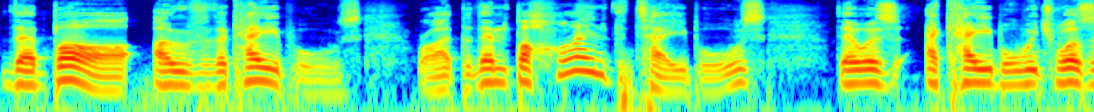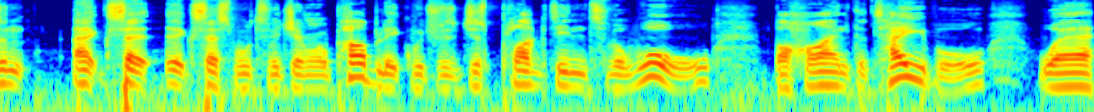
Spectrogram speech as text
their bar over the cables, right? But then behind the tables there was a cable which wasn't acce- accessible to the general public, which was just plugged into the wall behind the table, where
